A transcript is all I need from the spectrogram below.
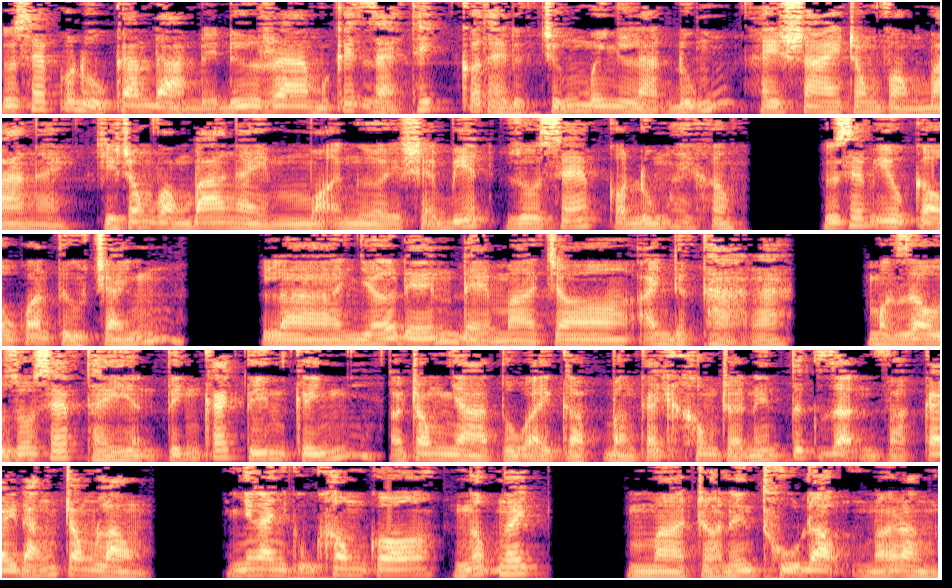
Joseph có đủ can đảm để đưa ra một cách giải thích có thể được chứng minh là đúng hay sai trong vòng 3 ngày. Chỉ trong vòng 3 ngày mọi người sẽ biết Joseph có đúng hay không. Joseph yêu cầu quan tử tránh là nhớ đến để mà cho anh được thả ra. Mặc dầu Joseph thể hiện tính cách tin kính ở trong nhà tù Ai Cập bằng cách không trở nên tức giận và cay đắng trong lòng, nhưng anh cũng không có ngốc nghếch mà trở nên thụ động nói rằng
